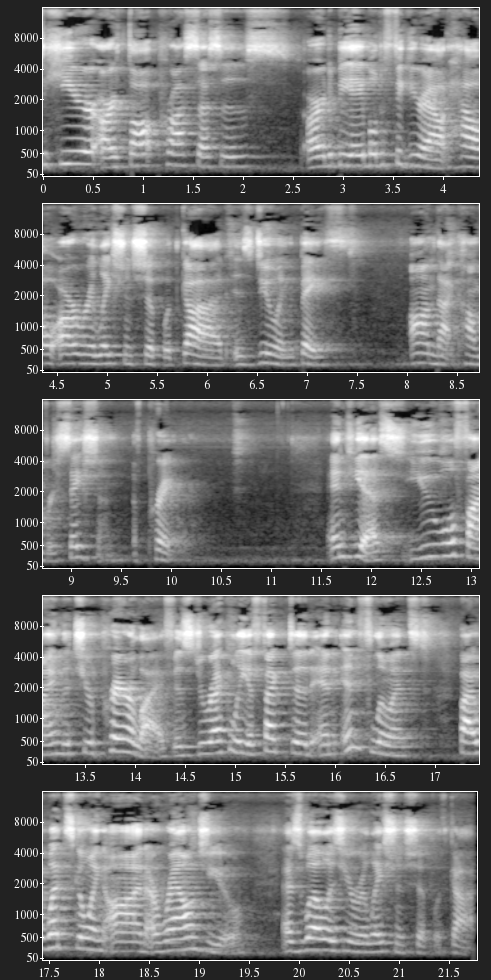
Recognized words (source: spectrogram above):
to hear our thought processes, or to be able to figure out how our relationship with God is doing based on that conversation of prayer. And yes, you will find that your prayer life is directly affected and influenced by what's going on around you, as well as your relationship with God.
